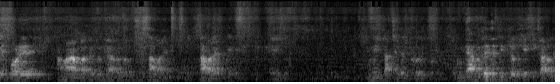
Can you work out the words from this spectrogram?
এরপরে আমার আব্বাকে তো নেওয়া হলো হচ্ছে সাবারে সাভারের থেকে। এই উনি যাচ্ছিলেন ফরিদপুর। এবং নেওয়া হলে যে তিনজনকে কি কারণে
